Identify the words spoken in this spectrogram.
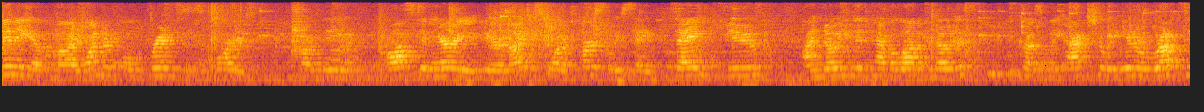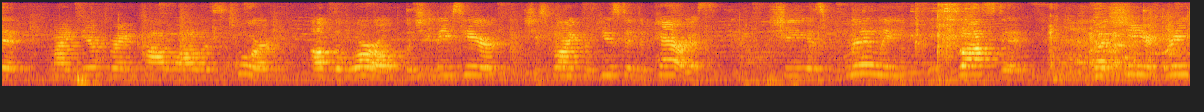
of my wonderful friends and supporters from the Austin area here, and I just want to personally say thank you. I know you didn't have a lot of notice because we actually interrupted my dear friend Kah Walla's tour of the world. When she leaves here, she's flying from Houston to Paris. She is really exhausted, but she agreed,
